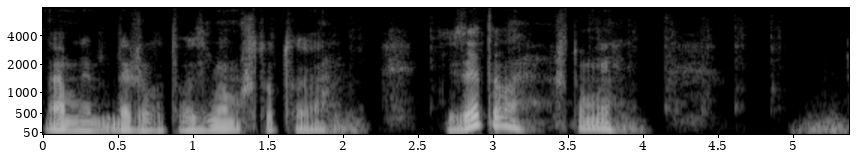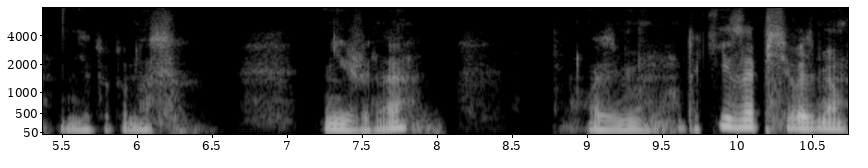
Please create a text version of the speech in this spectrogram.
Да, мы даже вот возьмем что-то из этого, что мы... Где тут у нас? Ниже, да? Возьмем. Вот такие записи возьмем.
